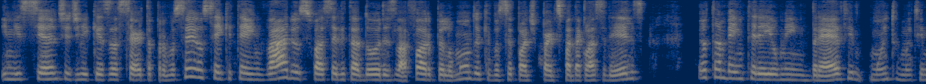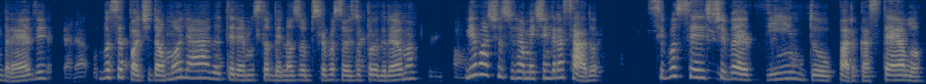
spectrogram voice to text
iniciante de riqueza certa para você. Eu sei que tem vários facilitadores lá fora pelo mundo que você pode participar da classe deles. Eu também terei uma em breve, muito, muito em breve. Você pode dar uma olhada, teremos também nas observações do programa. E eu acho isso realmente engraçado. Se você estiver vindo para o castelo,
